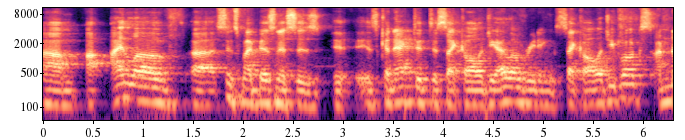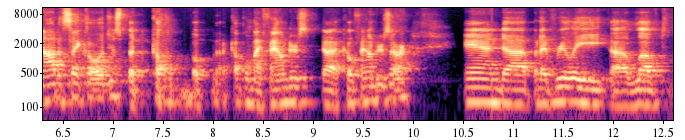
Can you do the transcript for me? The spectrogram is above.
Um, I, I, love uh, since my business is is connected to psychology. I love reading psychology books. I'm not a psychologist, but a couple a couple of my founders, uh, co-founders are, and uh, but I've really uh, loved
